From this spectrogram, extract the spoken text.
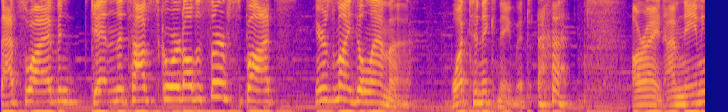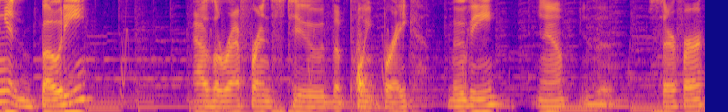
That's why I've been getting the top score at all the surf spots. Here's my dilemma. What to nickname it? all right, I'm naming it Bodhi as a reference to the Point Break movie you know, he's a surfer.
